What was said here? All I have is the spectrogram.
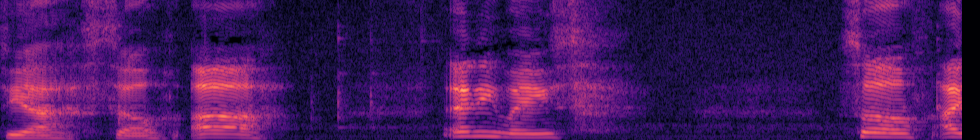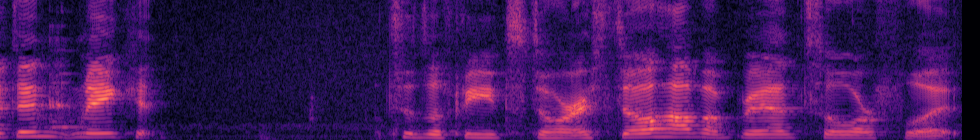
yeah, so uh anyways. So I didn't make it to the feed store. I still have a bad sore foot.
